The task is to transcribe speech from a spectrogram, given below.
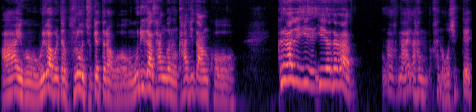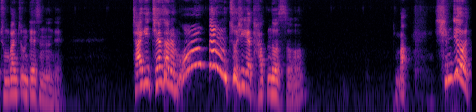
아이고 우리가 볼 때는 부러워 죽겠더라고. 우리가 산 거는 가지도 않고 그래가지고 이, 이 여자가 아, 나이가 한, 한 50대 중반쯤 됐었는데 자기 재산을 몽 땅 주식에 다 넣었어. 막 심지어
